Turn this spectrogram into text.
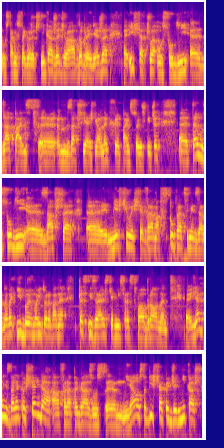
ustami swojego rzecznika, że działała w dobrej wierze i świadczyła usługi dla państw zaprzyjaźnionych, państw sojuszniczych. Te usługi zawsze mieściły się w ramach współpracy międzynarodowej i były monitorowane przez izraelskie Ministerstwo Obrony. Jak więc daleko sięga afera Pegasus? Ja osobiście jako dziennikarz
